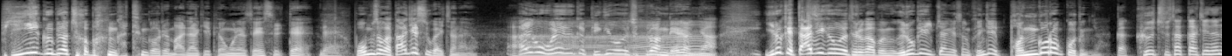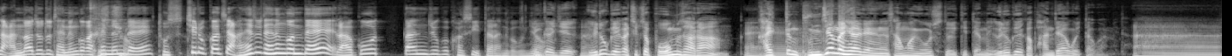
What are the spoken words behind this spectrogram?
비급여 처방 같은 거를 만약에 병원에서 했을 때 네. 보험사가 따질 수가 있잖아요. 아이고 왜 이렇게 비급여 처방 내렸냐? 이렇게 따지고 들어가 보면 의료계 입장에서는 굉장히 번거롭거든요. 그러니까 그 주사까지는 안 놔줘도 되는 것 그렇죠. 같았는데 도수 치료까지 안 해도 되는 건데 라고 딴죽을 걸 수 있다라는 거군요. 그러니까 이제 네. 의료계가 직접 보험사랑 네. 갈등 분쟁을 해야 되는 상황이 올 수도 있기 때문에 의료계가 반대하고 있다고 합니다. 아,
